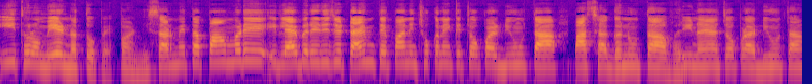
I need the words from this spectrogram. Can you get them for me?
ઈ થોડો મેળ નતો પે પણ નિસાર મહેતા પા મળે ઈ લાઇબ્રેરી જે ટાઈમ તે પાની છોકરાને કે ચોપડા ડ્યું તા પાછા ગનું તા વરી નયા ચોપડા ડ્યું તા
